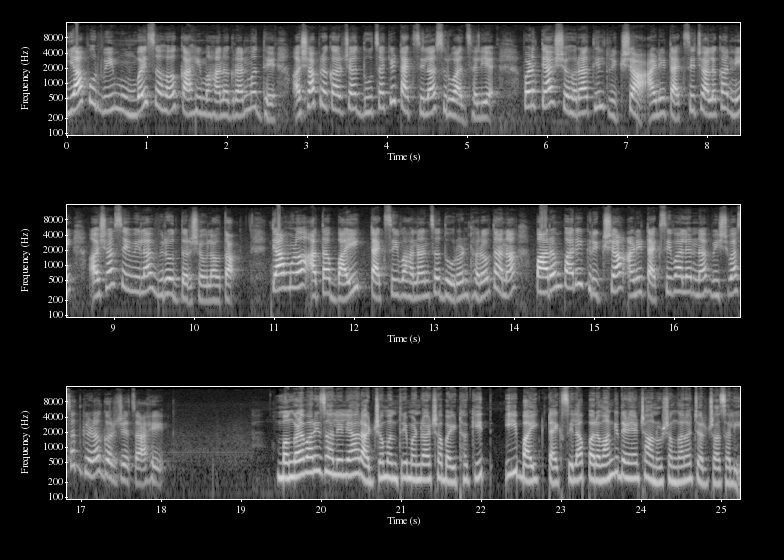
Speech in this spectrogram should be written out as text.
यापूर्वी मुंबईसह काही महानगरांमध्ये अशा प्रकारच्या दुचाकी टॅक्सीला सुरुवात झाली आहे. पण त्या शहरातील रिक्षा आणि टॅक्सी चालकांनी अशा सेवेला विरोध दर्शवला होता. त्यामुळं आता बाईक टॅक्सी वाहनांचं धोरण ठरवताना पारंपरिक रिक्षा आणि टॅक्सीवाल्यांना विश्वासात घेणं गरजेचं आहे. मंगळवारी झालेल्या राज्य मंत्रिमंडळाच्या बैठकीत ई बाईक टॅक्सीला परवानगी देण्याच्या अनुषंगानं चर्चा झाली.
